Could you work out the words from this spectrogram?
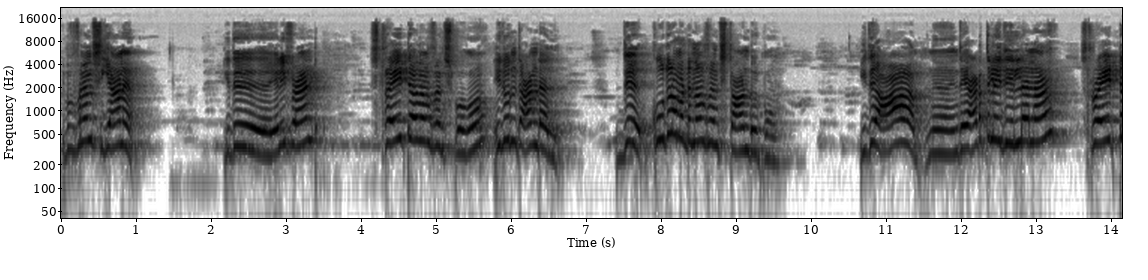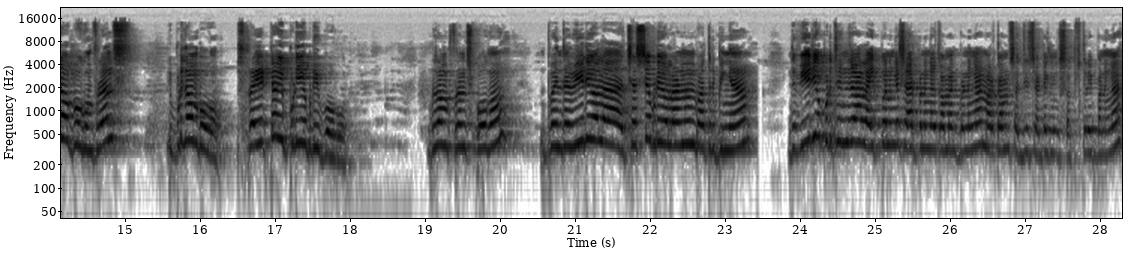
இப்போ ஃப்ரெண்ட்ஸ் யானை. இது எலிஃபேண்ட் ஸ்ட்ரைட்டாக தான் ஃப்ரெண்ட்ஸ் போகும். இதுவும் தாண்டாது இது குதிரை மட்டும்தான் ஃப்ரெண்ட்ஸ் தாண்டு இப்போ இது ஆ இந்த இடத்துல இது இல்லைன்னா ஸ்ட்ரைட்டாக போகும் ஃப்ரெண்ட்ஸ் இப்படி தான் போகும் ஸ்ட்ரைட்டாக இப்படி எப்படி போகும். இப்படி தான் ஃப்ரெண்ட்ஸ் போகும். இப்போ இந்த வீடியோவில் செஸ் எப்படி விளாடணும்னு பார்த்துருப்பீங்க. இந்த வீடியோ பிடிச்சிருந்தா லைக் பண்ணுங்கள் ஷேர் பண்ணுங்கள் கமெண்ட் பண்ணுங்கள் மறக்காமல் சஜி சட்டைகளுக்கு சப்ஸ்கிரைப் பண்ணுங்கள்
